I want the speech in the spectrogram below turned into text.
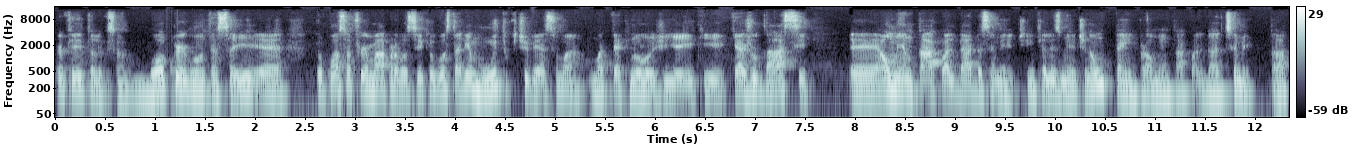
Perfeito, Alexandre. Boa pergunta essa aí. É, eu posso afirmar para você que eu gostaria muito que tivesse uma, uma tecnologia aí que, que ajudasse é, aumentar a qualidade da semente. Infelizmente, não tem para aumentar a qualidade de semente. Tá?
